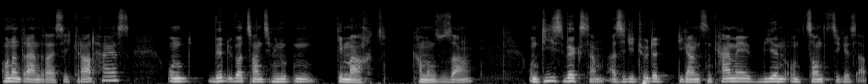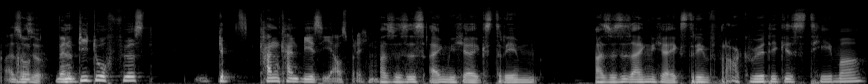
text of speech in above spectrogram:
133 Grad heiß und wird über 20 Minuten gemacht, kann man so sagen. Und die ist wirksam, also die tötet die ganzen Keime, Viren und sonstiges ab. Also, Also, wenn du äh, die durchführst, gibt's, kann kein BSI ausbrechen. Also es ist eigentlich ein extrem, also es ist eigentlich ein extrem fragwürdiges Thema,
